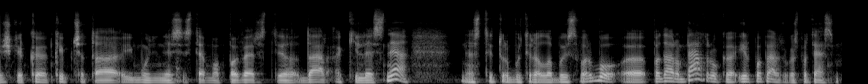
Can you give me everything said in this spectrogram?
reiškia, ka- kaip čia tą imuninę sistemą paversti dar akilesnę, nes tai turbūt yra labai svarbu. E, Padarom pertrauką ir po pertraukos pratesim.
